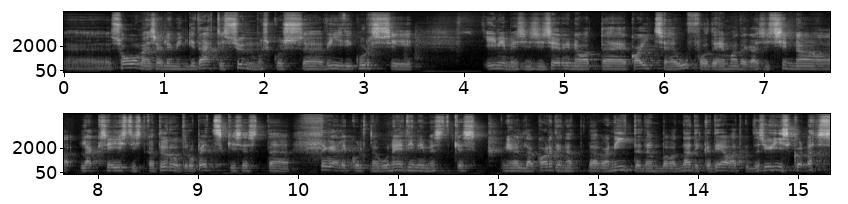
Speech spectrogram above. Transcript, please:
äh, Soomes oli mingi tähtis sündmus, kus äh, viidi kurssi inimesi siis erinevate kaitse ja ufo teemadega, siis sinna läks Eestist ka Tõnu Trubetski, sest äh, tegelikult nagu need inimesed, kes nii-öelda kardinate taga niite tõmbavad, nad ikka teavad, kuidas ühiskonnas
